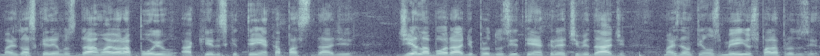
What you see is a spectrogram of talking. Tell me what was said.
mas nós queremos dar maior apoio àqueles que têm a capacidade de elaborar, de produzir, têm a criatividade, mas não têm os meios para produzir.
